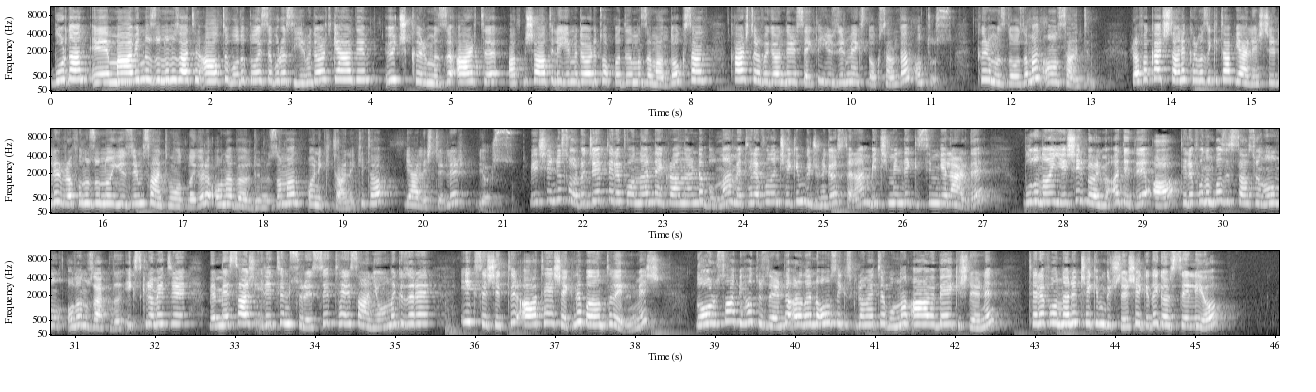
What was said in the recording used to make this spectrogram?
Buradan e, mavinin uzunluğunu zaten 6 bulduk. Dolayısıyla burası 24 geldi. 3 kırmızı artı 66 ile 24'ü topladığımız zaman 90. Karşı tarafa gönderirsek de 120 eksi 90'dan 30. Kırmızı da o zaman 10 santim. Rafa kaç tane kırmızı kitap yerleştirilir? Rafın uzunluğu 120 santim olduğuna göre 10'a böldüğümüz zaman 12 tane kitap yerleştirilir diyoruz. Beşinci soruda cep telefonlarının ekranlarında bulunan ve telefonun çekim gücünü gösteren biçimindeki simgelerde bulunan yeşil bölme adedi A, telefonun baz istasyonu olan uzaklığı x kilometre ve mesaj iletim süresi t saniye olmak üzere x eşittir at şeklinde bağıntı verilmiş. Doğrusal bir hat üzerinde aralarında 18 kilometre bulunan A ve B kişilerinin telefonlarının çekim güçleri şekilde gösteriliyor.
